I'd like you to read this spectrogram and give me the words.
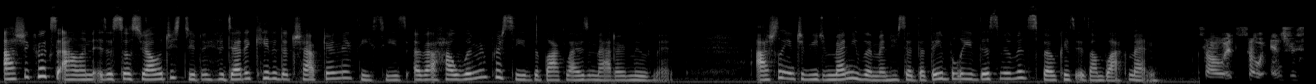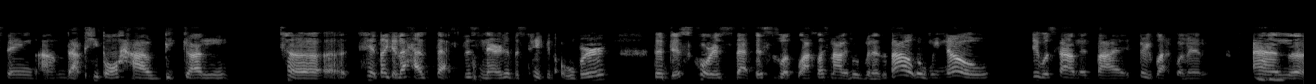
Ashley Crooks Allen is a sociology student who dedicated a chapter in their thesis about how women perceive the Black Lives Matter movement. Ashley interviewed many women who said that they believe this movement's focus is on black men. So it's so interesting um, that people have begun to hit like that has that this narrative has taken over the discourse that this is what Black Lives Matter movement is about when we know it was founded by three black women mm-hmm. and the,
